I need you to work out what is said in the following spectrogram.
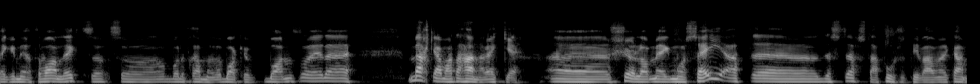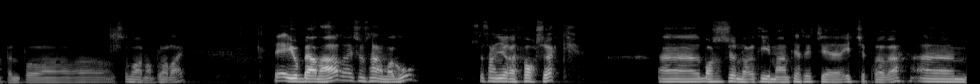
legger ned til vanlig, så, så både fremover og bakover banen, så er det merker man at han er vekke. Uh, selv om jeg må si at uh, det største positive med kampen på, som var nå på lørdag, det er jo Bernard. Jeg syns han var god. Syns han gjør et forsøk. Uh, bare så synd det er ti mann til som ikke, ikke prøver. Uh,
